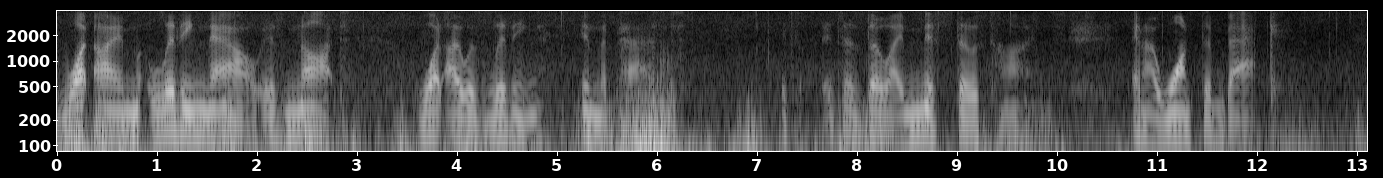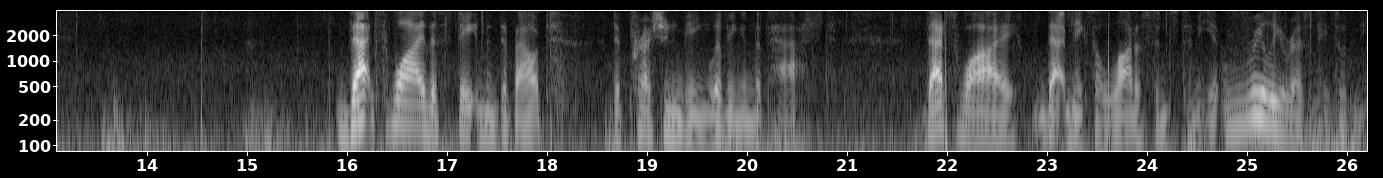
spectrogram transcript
what I'm living now is not what I was living in the past. It's, it's as though I miss those times and I want them back. That's why the statement about depression being living in the past that's why that makes a lot of sense to me. It really resonates with me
